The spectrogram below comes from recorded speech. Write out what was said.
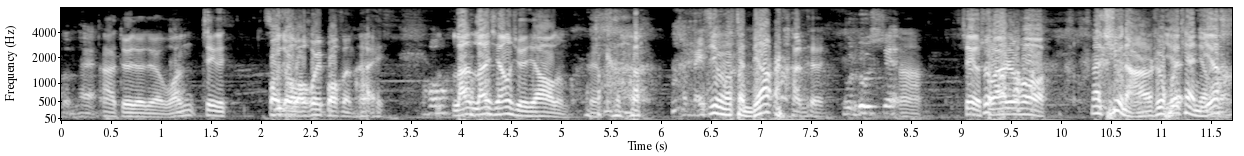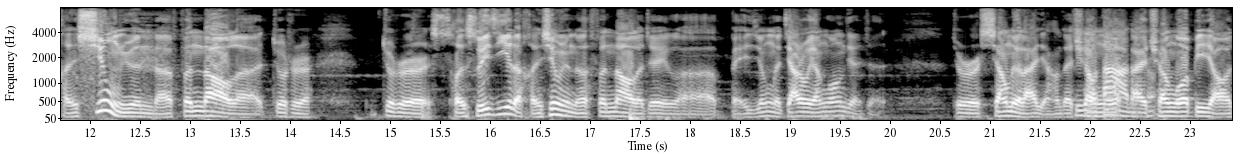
分配，啊，对对对，我们这个报教委会报分哎配，，蓝蓝翔学校的嘛，北京的分店儿，啊对，啊，这个出来之后，那去哪儿？是回也也天津也？很幸运的分到了，就是就是很随机的，很幸运的分到了这个北京的加州阳光健身。就是相对来讲，在全国哎大的是吧全国比较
